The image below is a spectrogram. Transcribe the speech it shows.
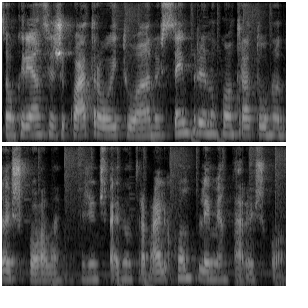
São crianças de 4 a 8 anos, sempre no contraturno da escola. A gente faz um trabalho complementar à escola.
